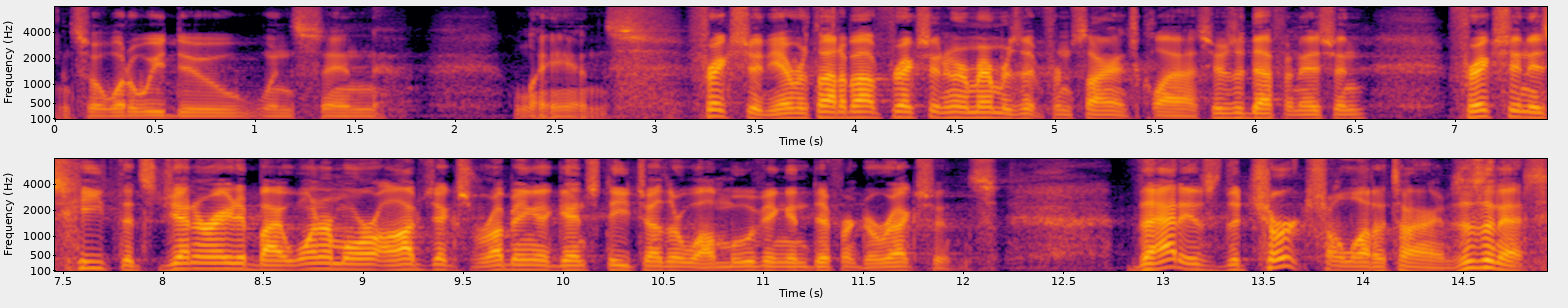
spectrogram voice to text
And so, what do we do when sin lands. Friction. You ever thought about friction? Who remembers it from science class? Here's a definition friction is heat that's generated by one or more objects rubbing against each other while moving in different directions. That is the church a lot of times, isn't it?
